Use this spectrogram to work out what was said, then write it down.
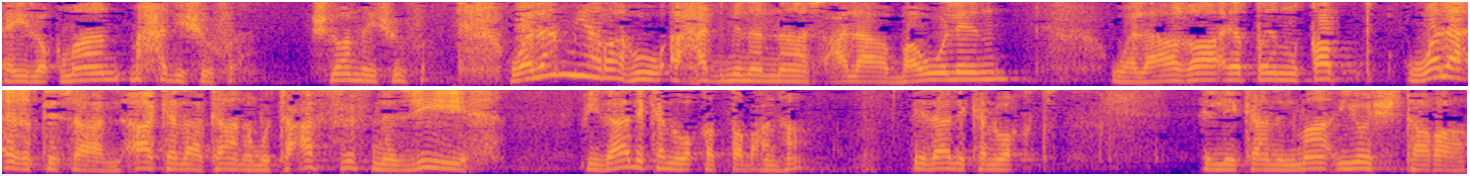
أي لقمان ما حد يشوفه. شلون ما يشوفه؟ ولم يره أحد من الناس على بول ولا غائط قط ولا اغتسال. هكذا كان متعفف نزيح. في ذلك الوقت طبعا ها؟ في ذلك الوقت اللي كان الماء يشترى.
